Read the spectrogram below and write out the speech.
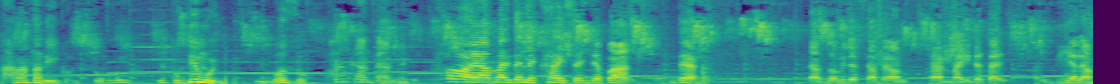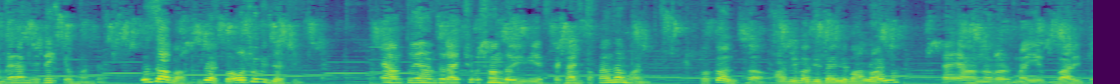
তাড়াতাড়ি তোর ওই যে তো বুঝছ? হয় আল্লাহ দেন। আর জমিদের সাথে আর মাইটা তাই বিয়ালে আপনার আমি দেখতে এ যাবা দেখ অসুবিধা কি? এখন তুই এখন তোরা সন্দেহ হয়ে গিয়েছে কাজ সকাল যাব সকাল? হ্যাঁ। আগে বাকি চাইলে ভালো হয় না? তাই এখন আবার মাই বাড়ি তো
